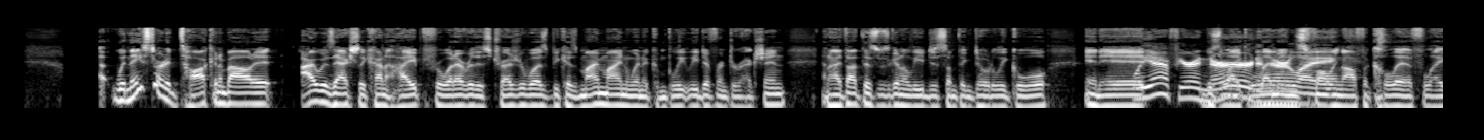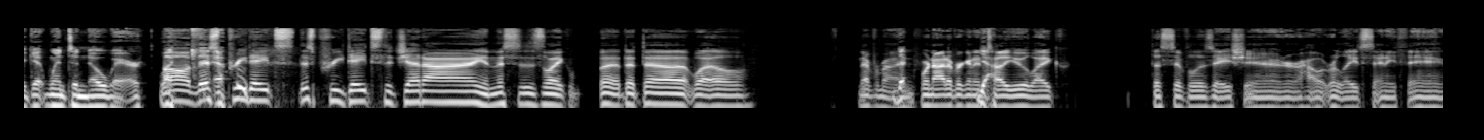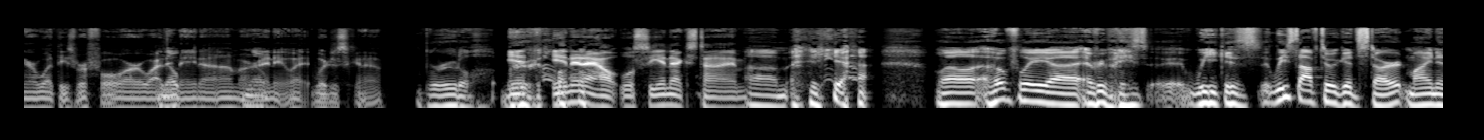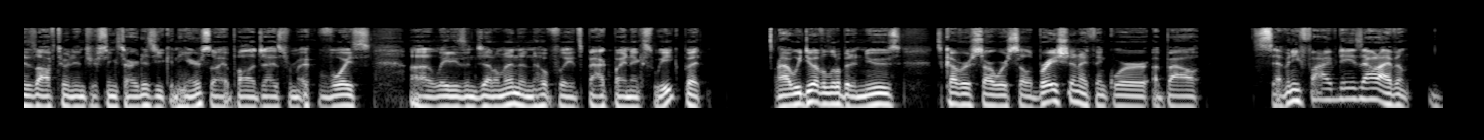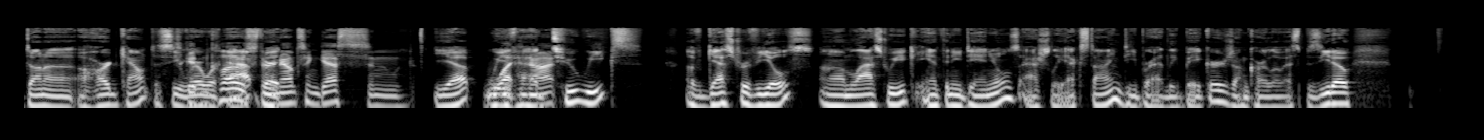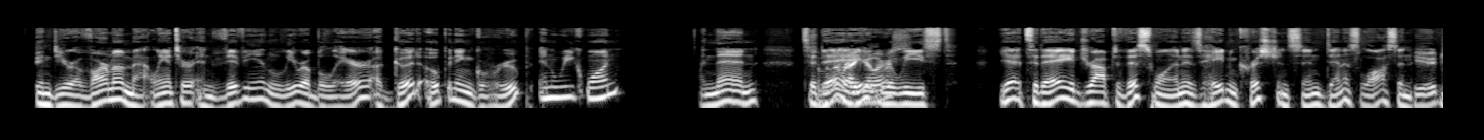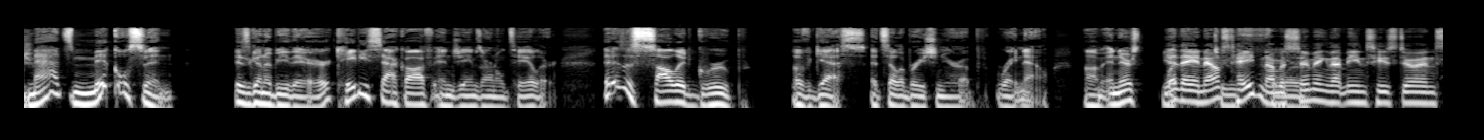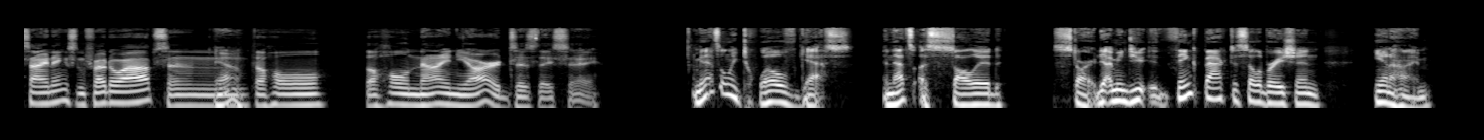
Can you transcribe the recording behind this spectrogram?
uh, when they started talking about it, I was actually kind of hyped for whatever this treasure was because my mind went a completely different direction, and I thought this was gonna lead to something totally cool, and it well, yeah, if you're a nerd like lemons like, falling off a cliff, like it went to nowhere. Like, "Oh, this predates this predates the Jedi," and this is like, uh, da, da, well, never mind. We're not ever going to Yeah. tell you like the civilization or how it relates to anything or what these were for or why Nope. they made them or Nope. anyway. We're just gonna brutal, in, brutal. in and out. We'll see you next time. Um, yeah. Well, hopefully uh, everybody's uh, week is at least off to a good start. Mine is off to an interesting start, as you can hear. So I apologize for my voice, uh, ladies and gentlemen, and hopefully it's back by next week. But uh, we do have a little bit of news to cover Star Wars Celebration. I think we're about 75 days out. I haven't done a, a hard count to see where we're close. at. They're announcing guests and Yep. We've had two weeks of guest reveals. Um, last week, Anthony Daniels, Ashley Eckstein, D. Bradley Baker, Giancarlo Esposito, Indira Varma, Matt Lanter, and Vivian Lyra Blair. A good opening group in week one. And then the today released. Yeah, today dropped this one is Hayden Christensen, Denis Lawson, Huge. Mads Mikkelsen is going to be there. Katie Sackhoff and James Arnold Taylor. That is a solid group of guests at Celebration Europe right now. Um, and there's Yeah, what, they announced two, Hayden. I'm assuming that means he's doing signings and photo ops and Yeah. the whole the whole nine yards, as they say. I mean, that's only 12 guests, and that's a solid start. I mean, do you think back to Celebration Anaheim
